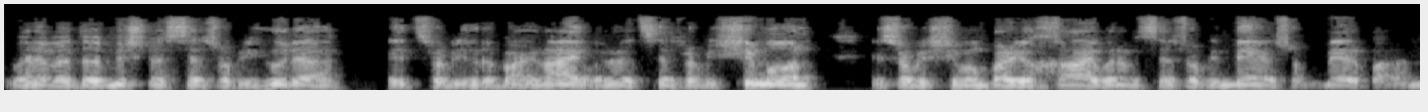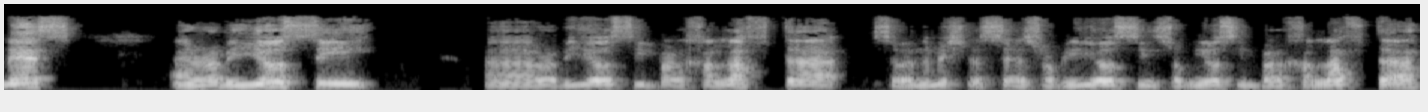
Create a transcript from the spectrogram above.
whenever the Mishnah says Rabbi Huda, it's Rabbi Huda Bar Ilai. Whenever it says Rabbi Shimon, it's Rabbi Shimon Bar Yochai. Whenever it says Rabbi Meir, it's Rabbi Meir Baal HaNes. And Rabbi Yossi, uh, Rabbi Yossi Bar Chalafta. So when the Mishnah says Rabbi Yossi, it's Rabbi Yossi Bar Chalafta.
